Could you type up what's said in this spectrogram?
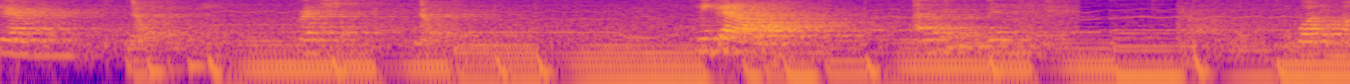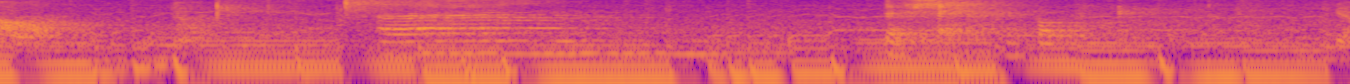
Germany? no, Russia? no. Nicaragua? I haven't been to Guatemala? No. Um, the Czech Republic. No.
